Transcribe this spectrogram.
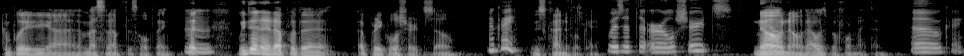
completely uh, messing up this whole thing. But Mm. we did end up with a, a pretty cool shirt, so Okay. it was kind of okay. Was it the Earl shirts? No, no, that was before my time. Oh, okay.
